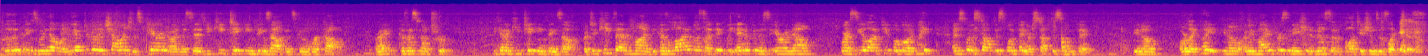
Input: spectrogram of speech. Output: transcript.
Those are the things we know. And we have to really challenge this paradigm that says you keep taking things out and it's going to work out right? Because that's not true. You kind of keep taking things out. But to keep that in mind, because a lot of us, I think we end up in this era now where I see a lot of people going, wait, I just want to stop this one thing or stop this one thing, you know? Or like, wait, you know, I mean, my impersonation of Minnesota politicians is like this.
